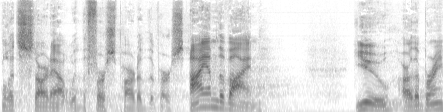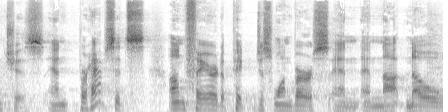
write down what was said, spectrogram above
Let's start out with the first part of the verse I am the vine, you are the branches. And perhaps it's unfair to pick just one verse and, and not know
